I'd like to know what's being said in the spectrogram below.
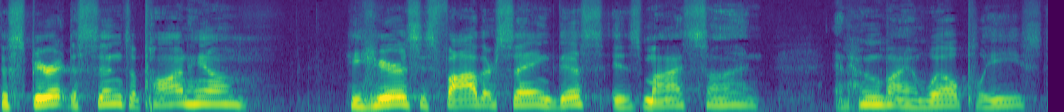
the Spirit descends upon him. He hears his father saying, This is my son, in whom I am well pleased.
